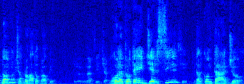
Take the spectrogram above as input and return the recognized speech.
No, non ci ha provato proprio. Vuole proteggersi dal contagio.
